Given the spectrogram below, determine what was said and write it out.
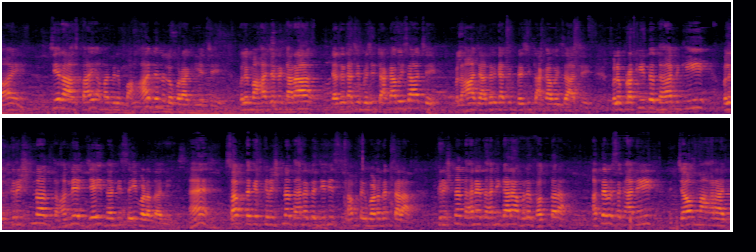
নয় যে রাস্তায় আমাদের মহাজন লোকরা গিয়েছে বলে মহাজন কারা যাদের কাছে বেশি টাকা পয়সা আছে বলে হ্যাঁ যাদের কাছে বেশি টাকা পয়সা আছে বলে প্রকৃত ধন কি বলে কৃষ্ণ ধনে যেই ধনী সেই বড় ধনী হ্যাঁ সব থেকে কৃষ্ণ ধনে জিনিস সব থেকে বড় ধনী তারা কৃষ্ণ ধনে ধনী কারা বলে ভক্তরা অতএব সেখানে জব মহারাজ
